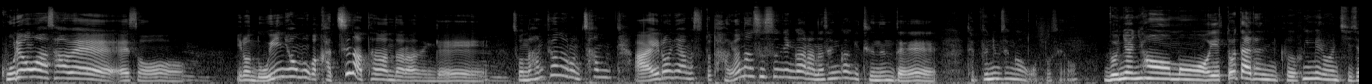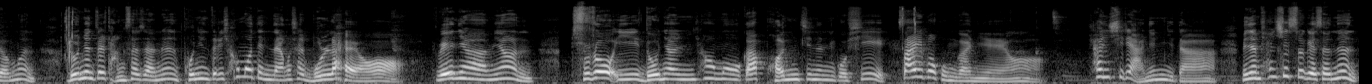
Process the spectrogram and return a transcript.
고령화 사회에서 이런 노인 혐오가 같이 나타난다라는 게 저는 한편으로는 참 아이러니하면서도 당연한 수순인가라는 생각이 드는데 대표님 생각은 어떠세요? 노년 혐오의 또 다른 그 흥미로운 지점은 노년들 당사자는 본인들이 혐오된다는 걸 잘 몰라요. 왜냐하면 주로 이 노년 혐오가 번지는 곳이 사이버 공간이에요. 현실이 아닙니다. 왜냐하면 현실 속에서는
